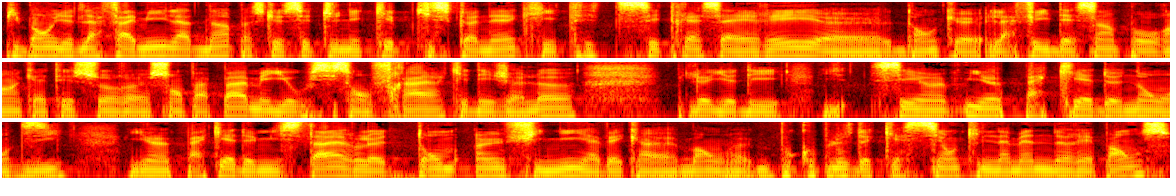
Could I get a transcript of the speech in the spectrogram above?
Puis bon, il y a de la famille là-dedans parce que c'est une équipe qui se connaît, qui est c'est très serré. euh, donc euh, la fille descend pour enquêter sur euh, son papa, mais il y a aussi son frère qui est déjà là. Puis là, il y a des, c'est un, il y a un paquet de non-dits, il y a un paquet de mystères. Le tome 1 fini avec euh, bon beaucoup plus de questions qu'il n'amène de réponses.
